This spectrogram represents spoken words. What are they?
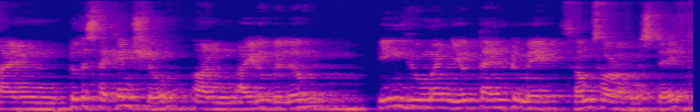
and to the second show, and I do believe being human, you tend to make some sort of mistake.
